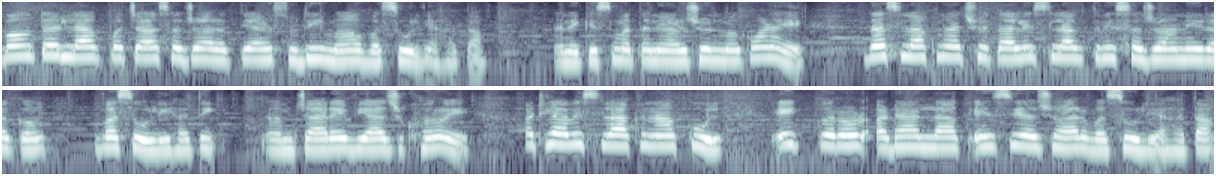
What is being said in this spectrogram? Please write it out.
બોતેર લાખ પચાસ હજાર અત્યાર સુધીમાં વસૂલ્યા હતા. અને કિસ્મત અને અર્જુન મકવાણાએ દસ લાખના છેતાલીસ લાખ ત્રીસ હજારની રકમ વસૂલી હતી. આમ ચારેય વ્યાજખોરોએ અઠ્યાવીસ લાખના કુલ એક કરોડ અઢાર લાખ એંસી હજાર વસૂલ્યા હતા.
